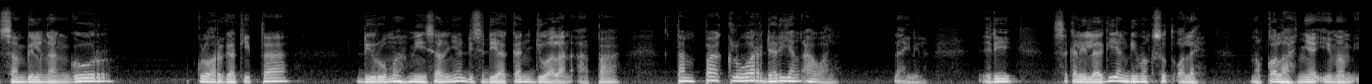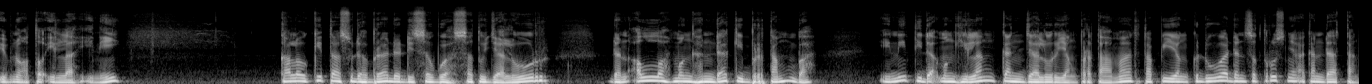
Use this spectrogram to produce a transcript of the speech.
sambil nganggur, keluarga kita di rumah misalnya disediakan jualan apa tanpa keluar dari yang awal. Nah inilah. Jadi sekali lagi yang dimaksud oleh makalahnya Imam Ibnu Athaillah ini kalau kita sudah berada di sebuah satu jalur dan Allah menghendaki bertambah, ini tidak menghilangkan jalur yang pertama tetapi yang kedua dan seterusnya akan datang.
